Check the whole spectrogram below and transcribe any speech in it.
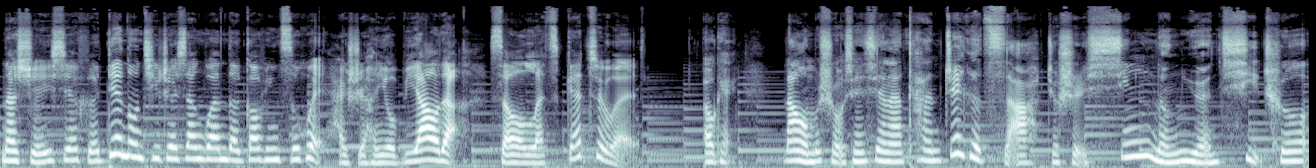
那学一些和电动汽车相关的高频词汇还是很有必要的。So let's get to it. OK，那我们首先先来看这个词啊，就是新能源汽车。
